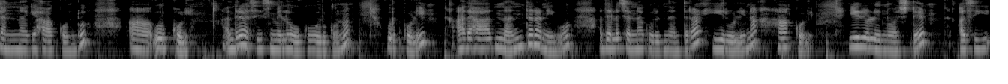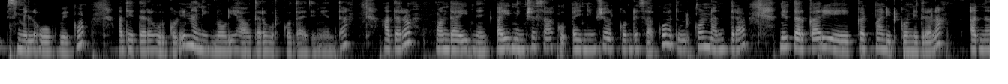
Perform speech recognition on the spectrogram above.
ಚೆನ್ನಾಗಿ ಹಾಕ್ಕೊಂಡು ಹುರ್ಕೊಳ್ಳಿ. ಅಂದರೆ ಹಸಿ ಸ್ಮೆಲ್ ಹೋಗೋವರೆಗೂ ಹುರ್ಕೊಳ್ಳಿ. ಅದಾದ ನಂತರ ನೀವು ಅದೆಲ್ಲ ಚೆನ್ನಾಗಿ ಹುರಿದ ನಂತರ ಈರುಳ್ಳಿನ ಹಾಕ್ಕೊಳ್ಳಿ ಈರುಳ್ಳಿನೂ ಅಷ್ಟೇ. ಹಸಿ ಸ್ಮೆಲ್ ಹೋಗಬೇಕು. ಅದೇ ಥರ ಹುರ್ಕೊಳ್ಳಿ. ನಾನೀಗ ನೋಡಿ ಯಾವ ಥರ ಹುರ್ಕೋತಾ ಇದ್ದೀನಿ ಅಂತ. ಆ ಥರ ಒಂದು ಐದು ನಿ ಐದು ನಿಮಿಷ ಸಾಕು. ಐದು ನಿಮಿಷ ಹುರ್ಕೊಂಡ್ರೆ ಸಾಕು. ಅದು ಹುರ್ಕೊಂಡ ನಂತರ ನೀವು ತರಕಾರಿ ಕಟ್ ಮಾಡಿ ಇಟ್ಕೊಂಡಿದ್ರಲ್ಲ ಅದನ್ನ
